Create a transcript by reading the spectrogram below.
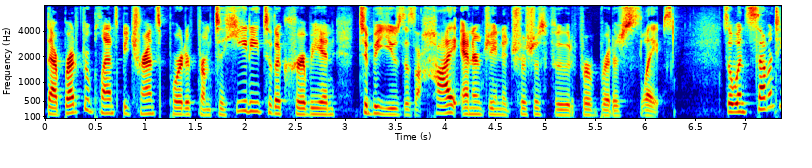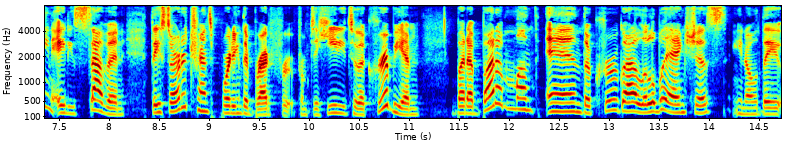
that breadfruit plants be transported from Tahiti to the Caribbean to be used as a high energy, nutritious food for British slaves. So in 1787, they started transporting the breadfruit from Tahiti to the Caribbean, but about a month in, the crew got a little bit anxious. You know, they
